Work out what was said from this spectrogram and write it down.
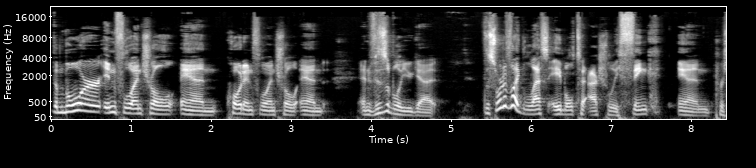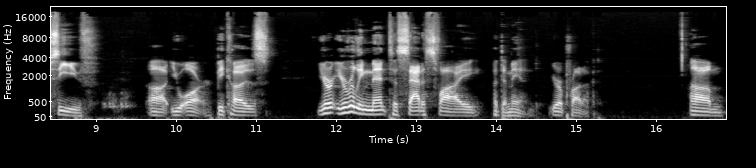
the more influential and quote influential and and visible you get, the sort of like less able to actually think and perceive uh, you are because you're you're really meant to satisfy a demand. You're a product. Um,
